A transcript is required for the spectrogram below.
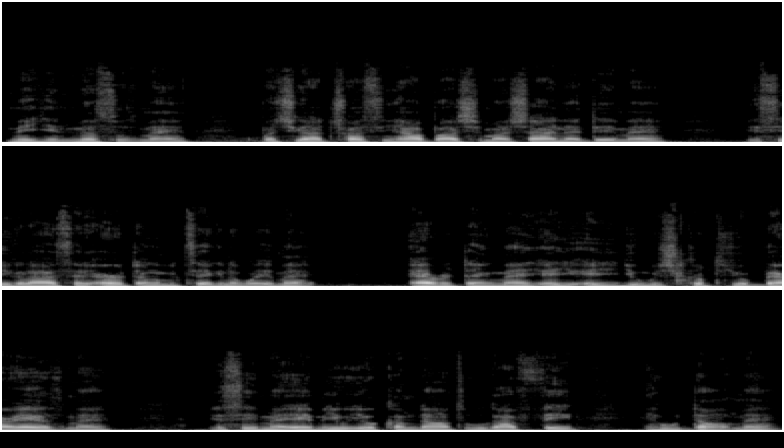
million missiles, man. But you gotta trust in how about Shema Shine that day, man. You see, like I said, everything gonna be taken away, man. Everything, man. You, you, you can script to your bare ass, man. You see, man, hey, man, you'll come down to who got faith and who don't, man.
